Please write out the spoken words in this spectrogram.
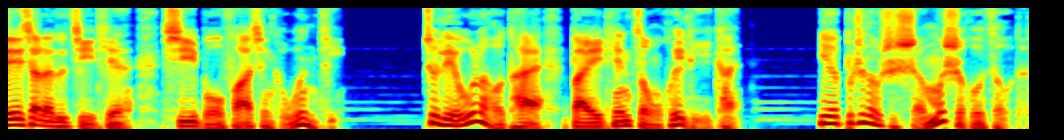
接下来的几天，西伯发现个问题：这刘老太白天总会离开，也不知道是什么时候走的。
